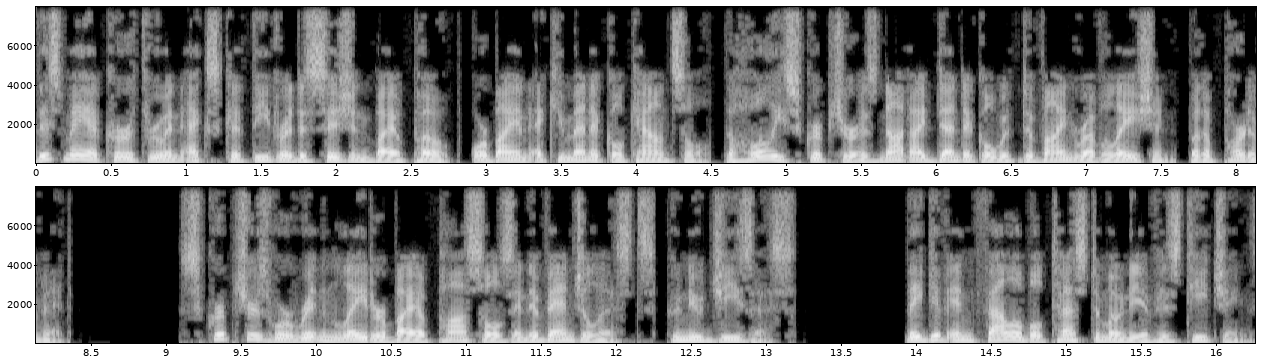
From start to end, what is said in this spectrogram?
This may occur through an ex cathedra decision by a pope, or by an ecumenical council. The Holy Scripture is not identical with divine revelation, but a part of it. Scriptures were written later by apostles and evangelists, who knew Jesus. They give infallible testimony of his teachings.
